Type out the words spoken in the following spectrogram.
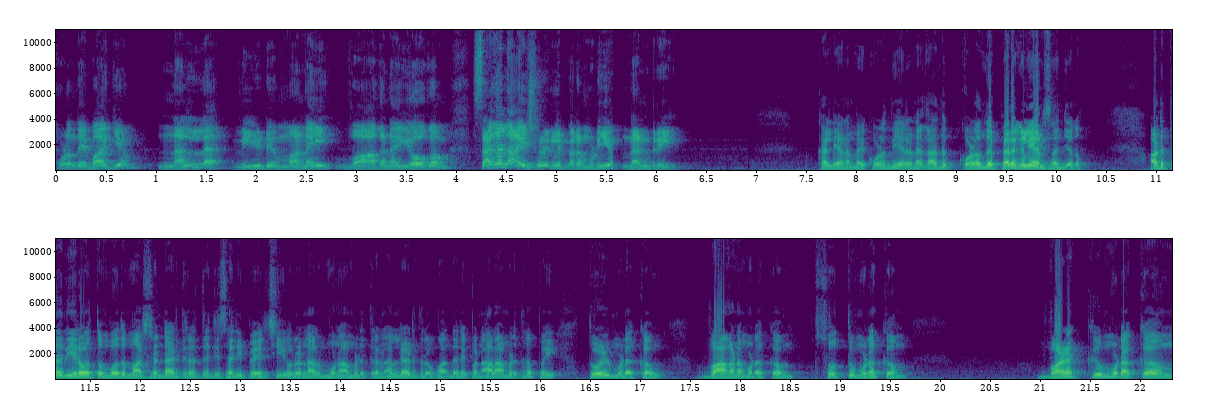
குழந்தை பாக்கியம் நல்ல வீடு மனை வாகன யோகம் சகல ஐஸ்வர்யங்களை பெற முடியும். நன்றி. கல்யாணமாய் குழந்தையலனாக்கா அது குழந்தை பிறகலையான்னு சஞ்சலம். அடுத்தது இருபத்தொம்போது மார்ச் ரெண்டாயிரத்தி இருபத்தஞ்சி சனி பயிற்சி இவ்வளோ நாள் மூணாம் இடத்துல நல்ல இடத்துல உட்காந்தார் இப்போ நாலாம் இடத்துல போய் தொழில் முடக்கம் வாகன முடக்கம் சொத்து முடக்கம் வழக்கு முடக்கம்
